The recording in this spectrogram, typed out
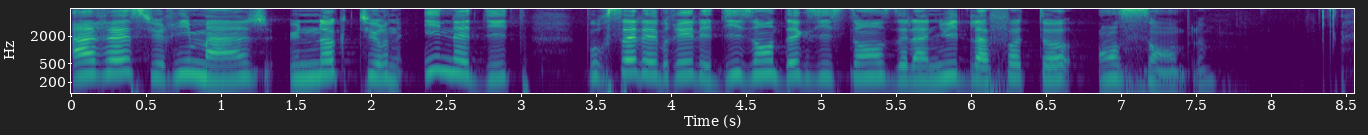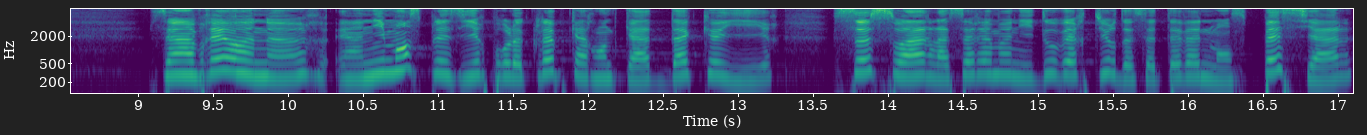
Arrêt sur image, une nocturne inédite pour célébrer les 10 ans d'existence de la Nuit de la photo ensemble. C'est un vrai honneur et un immense plaisir pour le Club 44 d'accueillir ce soir la cérémonie d'ouverture de cet événement spécial,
